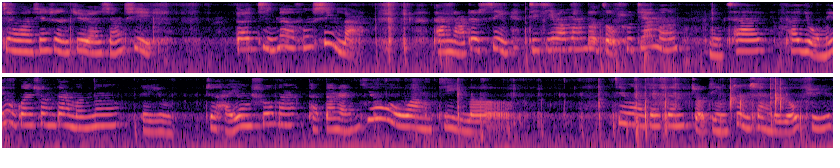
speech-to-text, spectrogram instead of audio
健忘先生居然想起该寄那封信啦。他拿着信，急急忙忙地走出家门。你猜他有没有关上大门呢？哎呦，这还用说吗？他当然又忘记了。健忘先生走进镇上的邮局，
